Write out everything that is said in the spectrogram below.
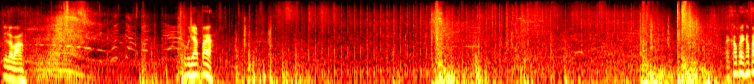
ช่วยระวังเขาไปยัดไปอะ เข้าไปเข้าไป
